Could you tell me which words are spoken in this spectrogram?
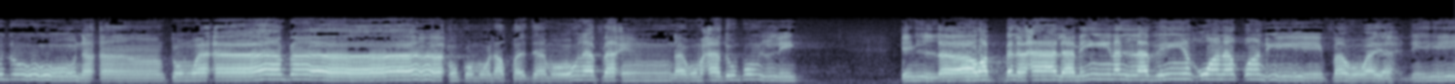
تعبدون أنتم وآباؤكم لقدمون فإنهم عدو لي. إلا رب العالمين الذي خلقني فهو يهدين.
